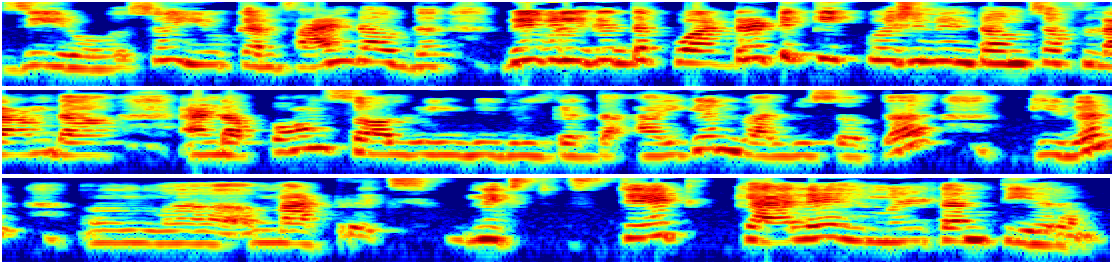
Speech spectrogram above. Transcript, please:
0. So you can find out the, we will get the quadratic equation in terms of lambda and upon solving we will get the eigenvalues of the given um, uh, matrix. Next, state Cayley-Hamilton theorem.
